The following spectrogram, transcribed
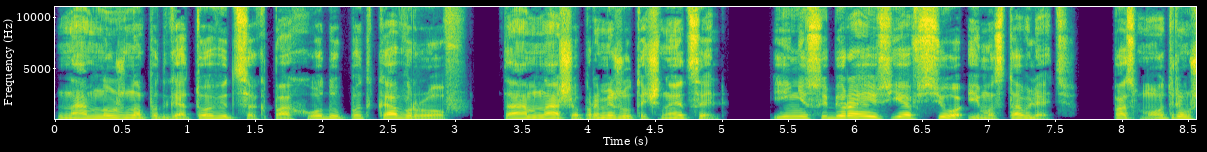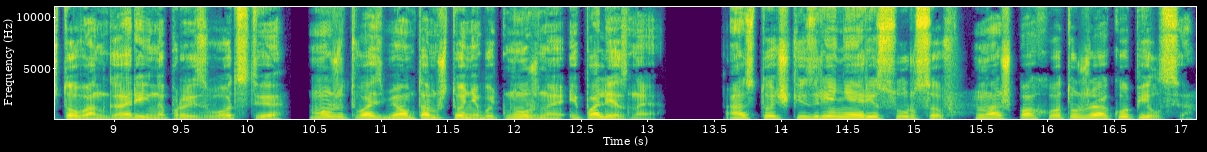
Нам нужно подготовиться к походу под Ковров. Там наша промежуточная цель. И не собираюсь я все им оставлять. Посмотрим, что в ангаре и на производстве. Может, возьмем там что-нибудь нужное и полезное. А с точки зрения ресурсов, наш поход уже окупился.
